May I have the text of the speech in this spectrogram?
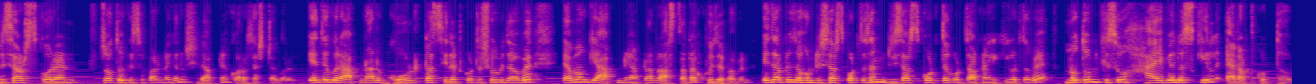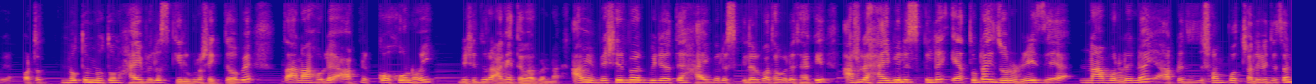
রিসার্চ করেন, যত কিছু পারেন না কেন সেটা আপনি করার চেষ্টা করেন। এতে করে আপনার গোলটা সিলেক্ট করতে সুবিধা হবে, এবং কি আপনি আপনার রাস্তাটা খুঁজে পাবেন। এই যে আপনি যখন রিসার্চ করতেছেন রিসার্চ করতে করতে আপনাকে কি করতে হবে? নতুন কিছু হাই ভ্যালু স্কিল অ্যাডাপ্ট করতে হবে। অর্থাৎ নতুন নতুন হাই ভ্যালু স্কিলগুলো শিখতে হবে। তা না হলে আপনি কখনোই বেশি দূর আগাতে পারবেন না। আমি বেশিরভাগ ভিডিওতে হাই ভ্যালু স্কিলের কথা বলে থাকি। আসলে হাই ভ্যালু স্কিলটা এতটাই জরুরি যে না বললেই নয়, আপনি যদি সম্পদশালী হইতে চান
